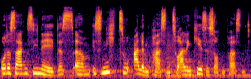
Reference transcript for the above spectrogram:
Oder sagen Sie, nee, das ähm, ist nicht zu allem passend, zu allen Käsesorten passend?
